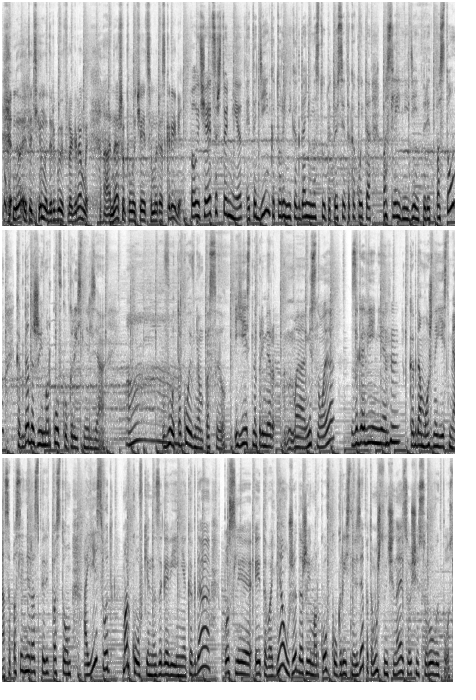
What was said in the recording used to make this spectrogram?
Но это тема другой программы, а нашу, получается, мы раскрыли. Получается, что нет. Это день, который никогда не наступит. То есть это какой-то последний день перед постом, когда даже и морковку грызть нельзя. Вот такой в нем посыл. Есть, например, э, мясное заговение, когда можно есть мясо последний раз перед постом, а есть вот морковки на заговение, когда после этого дня уже даже и морковку грызть нельзя, потому что начинается очень суровый пост.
